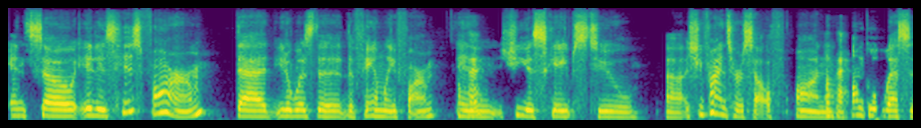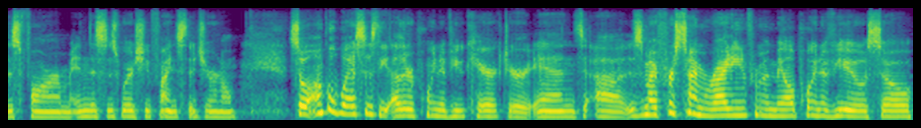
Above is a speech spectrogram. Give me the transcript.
And so it is his farm that you know was the the family farm okay. and she escapes to uh, she finds herself on okay. Uncle Wes's farm, and this is where she finds the journal. So Uncle Wes is the other point of view character, and uh, this is my first time writing from a male point of view. So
